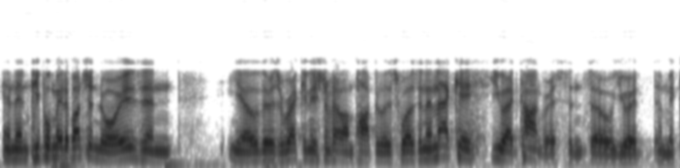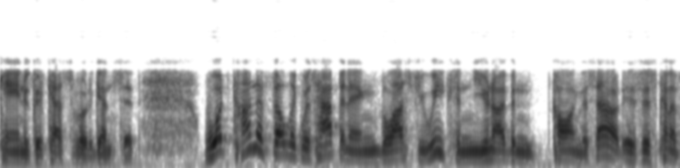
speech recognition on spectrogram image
and then people made a bunch of noise, and you know there's a recognition of how unpopular this was, and in that case you had Congress, and so you had a McCain who could cast a vote against it what kind of felt like was happening the last few weeks, and you and I have been calling this out, is this kind of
